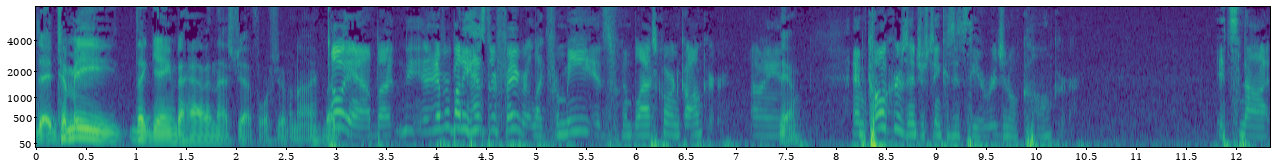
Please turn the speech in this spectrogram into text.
th- to me, the game to have in that's Jet Force Gemini. But, Oh yeah, but everybody has their favorite. Like for me, it's fucking Blast Corps and Conker. I mean, Yeah. and Conker is interesting because it's the original Conker. It's not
